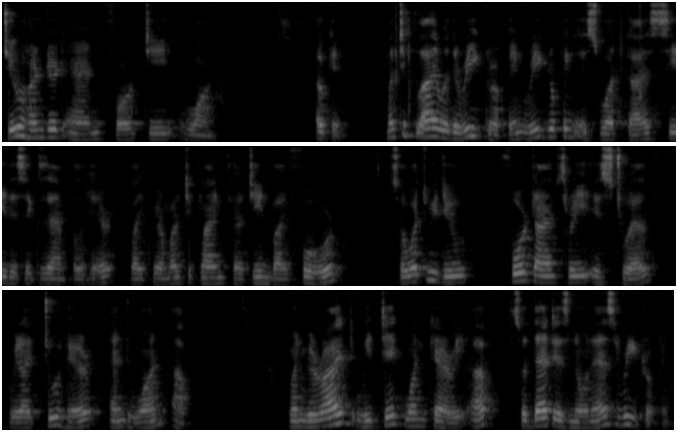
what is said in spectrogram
241. Okay, multiply with regrouping. Regrouping is what guys, see this example here, like we are multiplying 13 by 4. So what we do, 4 times 3 is 12 we write 2 here and 1 up. When we write, we take one carry up, so that is known as regrouping.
